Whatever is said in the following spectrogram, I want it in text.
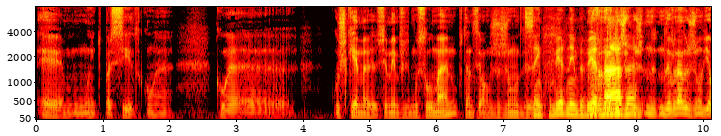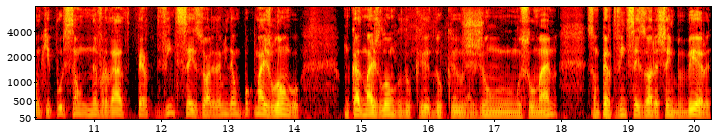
é muito parecido com a, com a o esquema, chamemos-lhe muçulmano, portanto é um jejum de... Sem comer nem beber na verdade, nada. O, na verdade, o jejum de Yom Kippur são, na verdade, perto de 26 horas, ainda é um pouco mais longo, um bocado mais longo do que, do que o jejum muçulmano, são perto de 26 horas sem beber,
